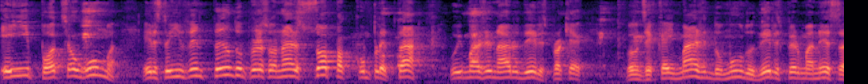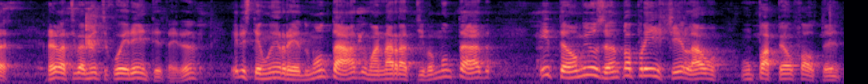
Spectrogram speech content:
em hipótese alguma. Eles estão inventando personagens só para completar o imaginário deles, para que, vamos dizer, que a imagem do mundo deles permaneça relativamente coerente, tá entendendo? Eles têm um enredo montado, uma narrativa montada, e estão me usando para preencher lá um, um, papel faltante.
